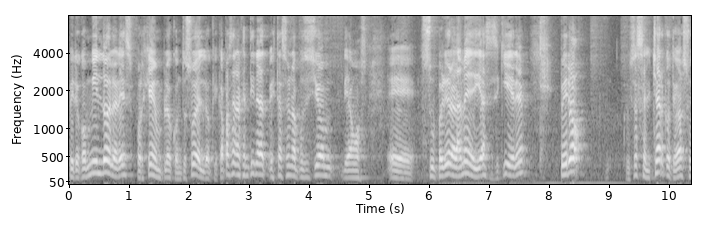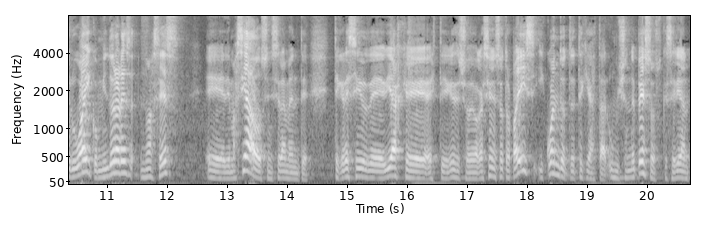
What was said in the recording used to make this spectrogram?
Pero con mil dólares, por ejemplo, con tu sueldo, que capaz en Argentina estás en una posición, digamos, eh, superior a la media, si se quiere, pero cruzas el charco, te vas a Uruguay, con mil dólares no haces eh, demasiado, sinceramente. Te querés ir de viaje, este, qué sé yo, de vacaciones a otro país y ¿cuánto te tenés que gastar? Un millón de pesos, que serían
